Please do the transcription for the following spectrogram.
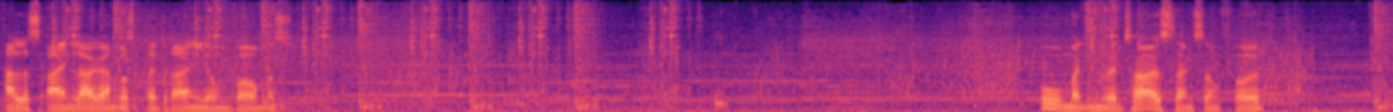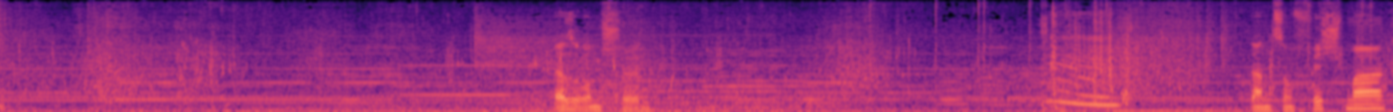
Alles einlagern, was bei drei nicht auf dem Baum ist. Oh, mein Inventar ist langsam voll. Also unschön. Dann zum Fischmarkt.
